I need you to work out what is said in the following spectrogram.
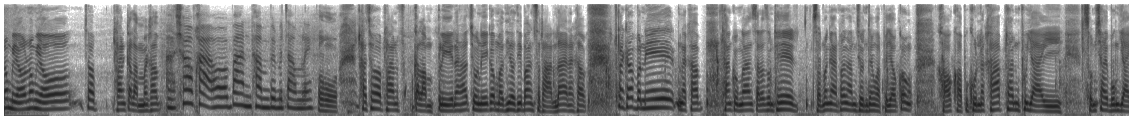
น้องเหมียวน้องเหมียวชอบทานกะหล่ำไหมครับอ่าชอบค่ะเพราะว่าบ้านทำเป็นประจำเลย โอ้โหถ้าชอบทานกะหล่ำปลีนะฮะช่วงนี้ก็มาเที่ยวที่บ้านสถานได้นะครับท่านครับวันนี้นะครับทางกลุ่มงานสารสนเทศสำนักงานพัฒนาชุมชนจังหวัดพะเยาก็ขอขอบพระคุณนะครับ ท่านผู้ใหญ่สมชายวงใหญ่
